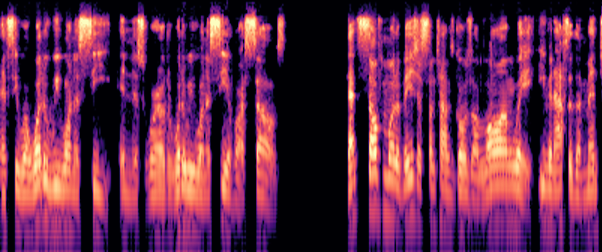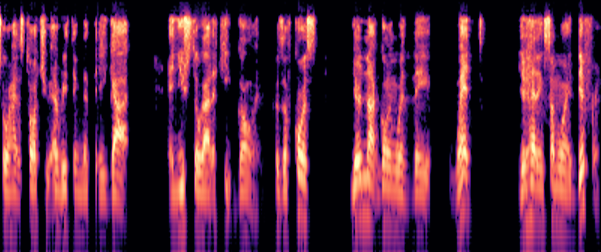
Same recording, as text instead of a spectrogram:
and see well what do we want to see in this world what do we want to see of ourselves that self motivation sometimes goes a long way even after the mentor has taught you everything that they got and you still got to keep going because of course you're not going where they went you're heading somewhere different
